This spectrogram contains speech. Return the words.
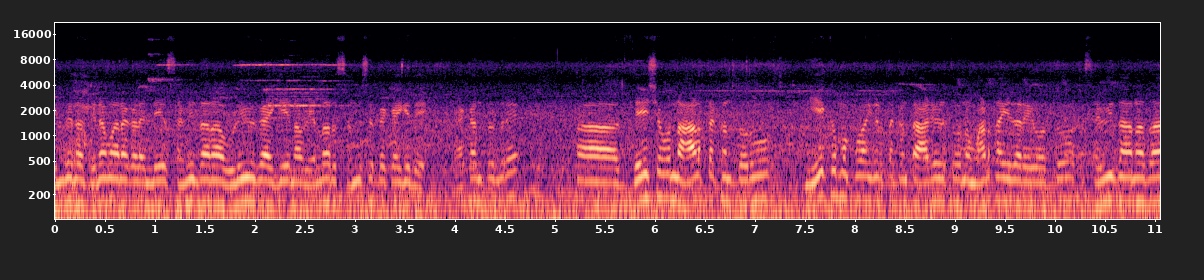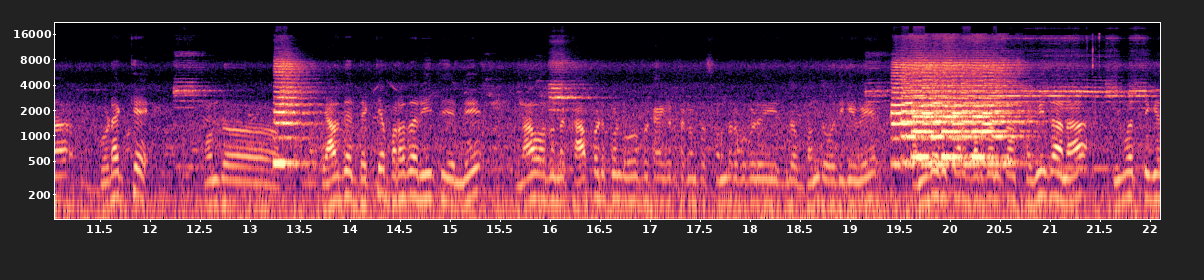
ಇಂದಿನ ದಿನಮಾನಗಳಲ್ಲಿ ಸಂವಿಧಾನ ಉಳಿವಿಗಾಗಿ ನಾವು ಎಲ್ಲರೂ ಶ್ರಮಿಸಬೇಕಾಗಿದೆ. ಯಾಕಂತಂದರೆ ದೇಶವನ್ನು ಆಳ್ತಕ್ಕಂಥವ್ರು ಏಕಮುಖವಾಗಿರ್ತಕ್ಕಂಥ ಆಡಳಿತವನ್ನು ಮಾಡ್ತಾ ಇದ್ದಾರೆ ಇವತ್ತು. ಸಂವಿಧಾನದ ಗುಡಕ್ಕೆ ಒಂದು ಯಾವುದೇ ಧಕ್ಕೆ ಬರದ ರೀತಿಯಲ್ಲಿ ನಾವು ಅದನ್ನು ಕಾಪಾಡಿಕೊಂಡು ಹೋಗಬೇಕಾಗಿರ್ತಕ್ಕಂಥ ಸಂದರ್ಭಗಳು ಇಲ್ಲಿ ಬಂದು ಒದಗಿವೆ. ಸಂವಿಧಾನ ಇವತ್ತಿಗೆ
